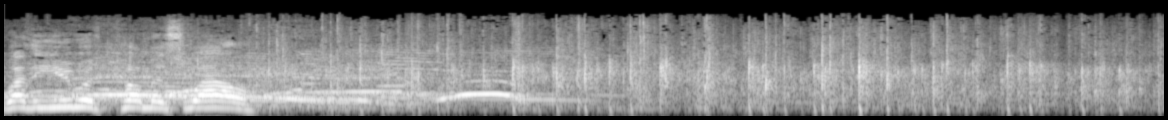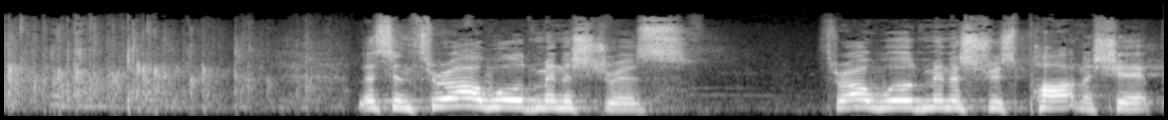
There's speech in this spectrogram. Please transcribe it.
whether you would come as well. Listen, through our world ministries, through our world ministries partnership,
